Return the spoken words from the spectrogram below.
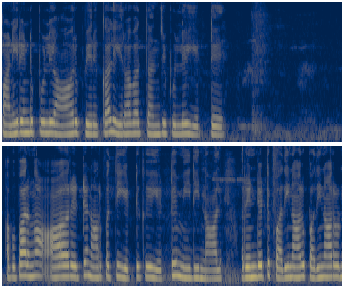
பன்னிரெண்டு புள்ளி ஆறு பெருக்கல் இருபத்தஞ்சி புள்ளி எட்டு. அப்போ பாருங்கள் ஆறு எட்டு நாற்பத்தி எட்டுக்கு எட்டு மீதி நாலு. ரெண்டு எட்டு பதினாறு பதினாறோட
